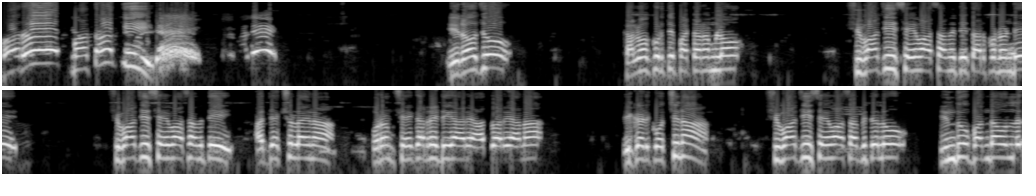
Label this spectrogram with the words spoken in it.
భారత్ మాతాకి ఈరోజు కల్వకుర్తి పట్టణంలో శివాజీ సేవా సమితి తరపు నుండి శివాజీ సేవా సమితి అధ్యక్షులైన పురం శేఖర్ రెడ్డి గారి ఆధ్వర్యాన ఇక్కడికి వచ్చిన శివాజీ సేవా సమితిలు హిందూ బంధువులు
